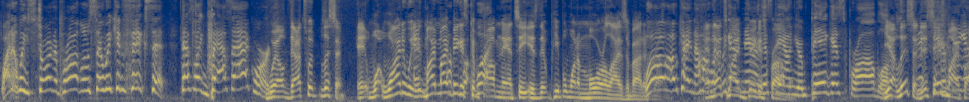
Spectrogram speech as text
why don't we start a problem so we can fix it? That's like bass backwards. Well, that's what. Listen, it, wh- why do we? And- my my uh, biggest what? problem, Nancy, is that people want to moralize about it. Whoa, okay, now hold And on. that's we got my biggest this problem. down. Your biggest problem. Yeah, listen, this Your is my biggest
